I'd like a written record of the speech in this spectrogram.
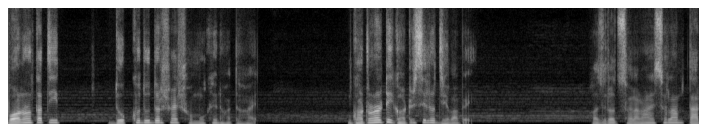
বর্ণতাতীত দুঃখ দুর্দশার সম্মুখীন হতে হয়। ঘটনাটি ঘটেছিল যেভাবে। হজরত সাল্লাম আলাইসাল্লাম তার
